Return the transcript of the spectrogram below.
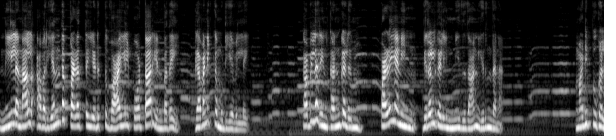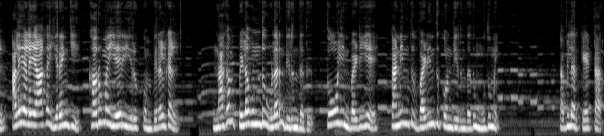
நீலனால் அவர் எந்த பழத்தை எடுத்து வாயில் போட்டார் என்பதை கவனிக்க முடியவில்லை. கபிலரின் கண்களும் பழையனின் விரல்களின் மீதுதான் இருந்தன. மடிப்புகள் அலையலையாக இறங்கி கருமை ஏறி இருக்கும் விரல்கள் நகம் பிளவுண்டு உலர்ந்திருந்தது. தோளின் வழியே கனிந்து வழிந்து கொண்டிருந்தது முதுமை. கபிலர் கேட்டார்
